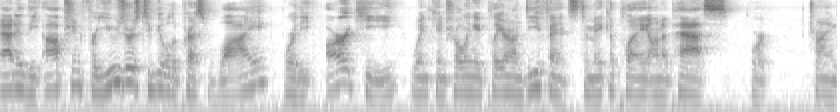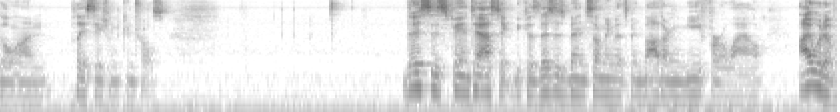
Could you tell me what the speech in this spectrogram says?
added the option for users to be able to press Y or the R key when controlling a player on defense to make a play on a pass or triangle on PlayStation controls. This is fantastic because this has been something that's been bothering me for a while. I would have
